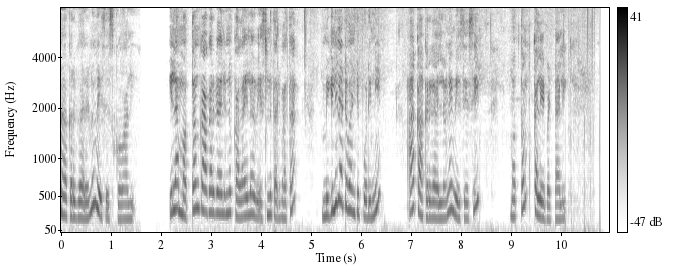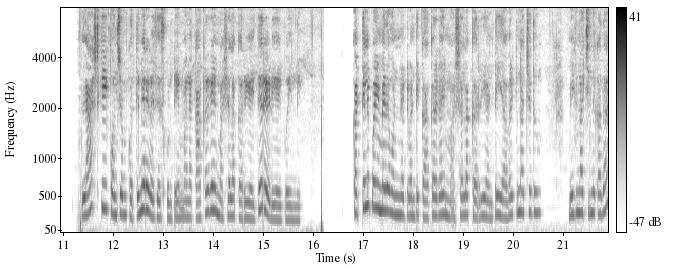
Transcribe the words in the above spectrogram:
కాకరకాయలను వేసేసుకోవాలి. ఇలా మొత్తం కాకరకాయలను కళాయిలో వేసిన తర్వాత మిగిలినటువంటి పొడిని ఆ కాకరకాయల్లోనే వేసేసి మొత్తం కలియబెట్టాలి. లాస్ట్కి కొంచెం కొత్తిమీర వేసేసుకుంటే మన కాకరకాయ మసాలా కర్రీ అయితే రెడీ అయిపోయింది. కట్టెల పొయ్యి మీద వండినటువంటి కాకరకాయ మసాలా కర్రీ అంటే ఎవరికి నచ్చదు? మీకు నచ్చింది కదా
